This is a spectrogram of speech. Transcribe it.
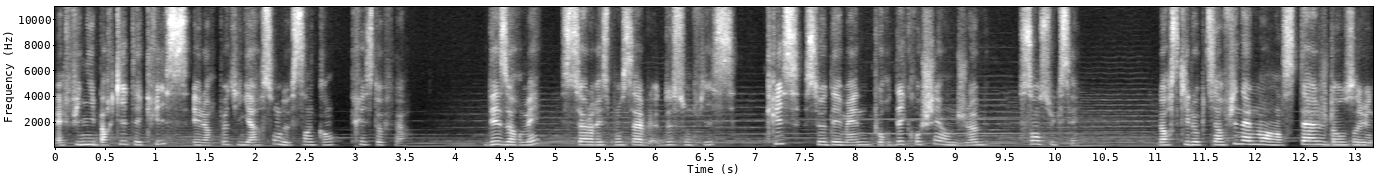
Elle finit par quitter Chris et leur petit garçon de 5 ans, Christopher. Désormais, seul responsable de son fils, Chris se démène pour décrocher un job sans succès. Lorsqu'il obtient finalement un stage dans une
